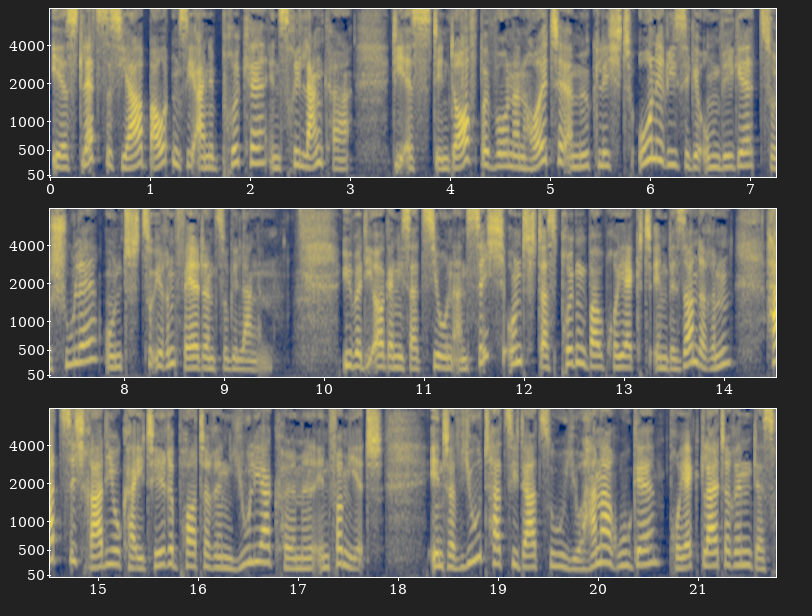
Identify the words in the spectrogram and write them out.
Erst letztes Jahr bauten sie eine Brücke in Sri Lanka, die es den Dorfbewohnern heute ermöglicht, ohne riesige Umwege zur Schule und zu ihren Feldern zu gelangen. Über die Organisation an sich und das Brückenbauprojekt im Besonderen hat sich Radio KIT-Reporterin Julia Kölmel informiert. Interviewt hat sie dazu Johanna Ruge, Projektleiterin des,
